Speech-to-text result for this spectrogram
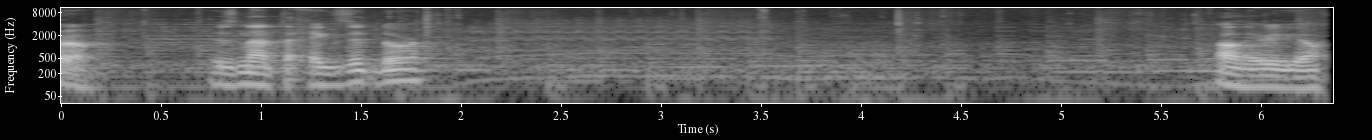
Bro, isn't that the exit door? Oh, there you go.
